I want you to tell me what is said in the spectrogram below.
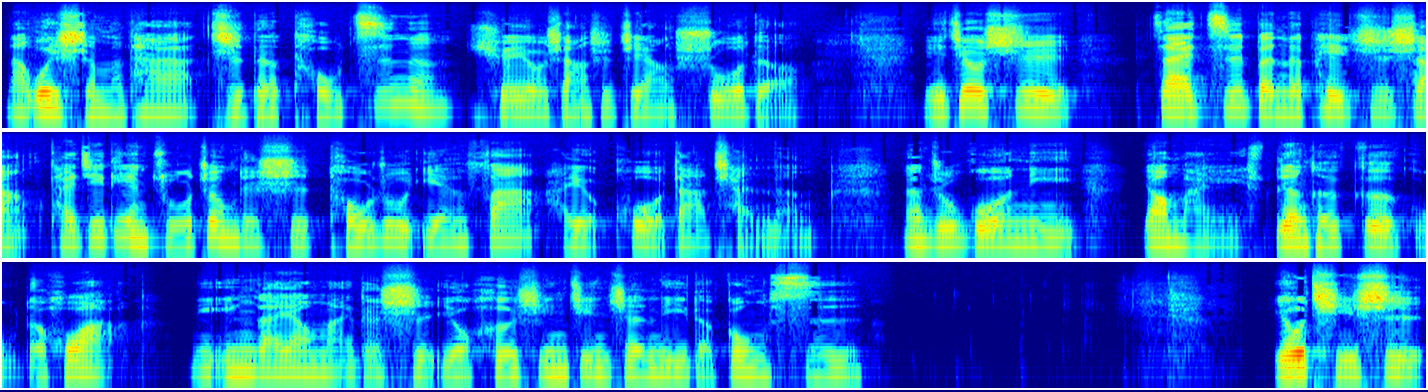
那为什么它值得投资呢？阙又上是这样说的，也就是在资本的配置上，台积电着重的是投入研发，还有扩大产能。那如果你要买任何个股的话，你应该要买的是有核心竞争力的公司。尤其是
